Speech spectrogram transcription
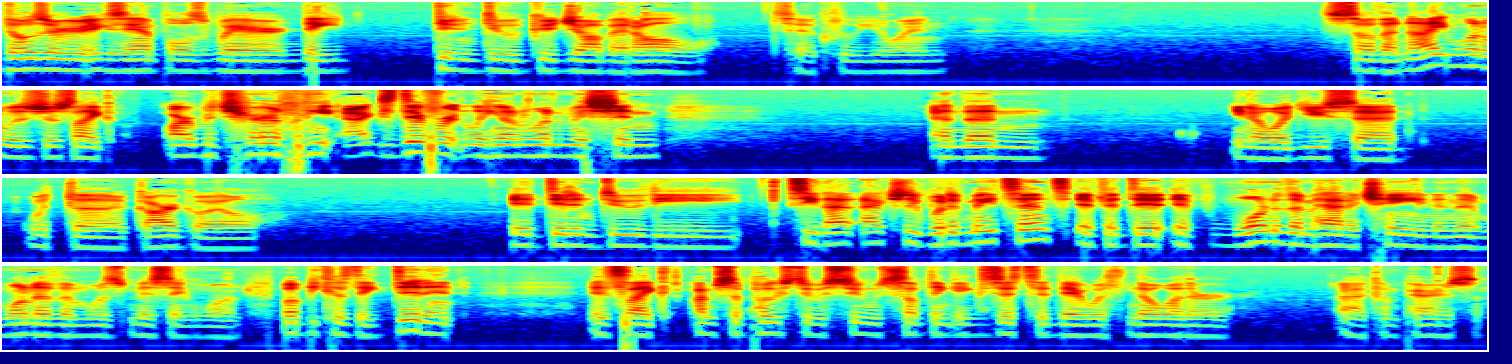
those are examples where they didn't do a good job at all to clue you in. So the knight one was just like arbitrarily acts differently on one mission, and then, you know what you said with the gargoyle, it didn't do the See, that actually would have made sense if it did. If one of them had a chain and then one of them was missing one, but because they didn't, it's like I'm supposed to assume something existed there with no other uh, comparison.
